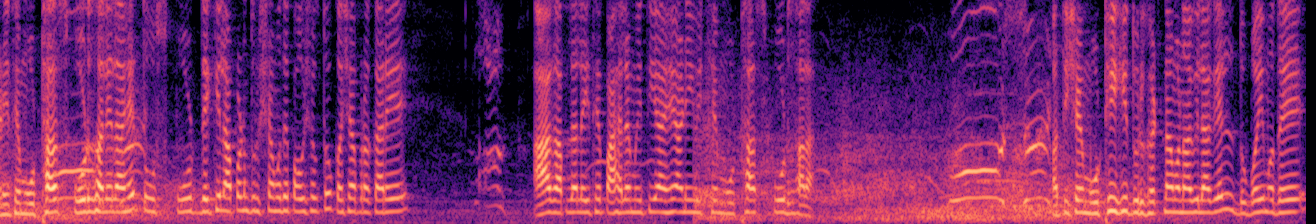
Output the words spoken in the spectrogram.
आणि इथे मोठा स्फोट झालेला आहे. तो स्फोट देखील आपण दृश्यामध्ये पाहू शकतो. कशा प्रकारे आग आपल्याला इथे पाहायला मिळते आहे आणि इथे मोठा स्फोट झाला. अतिशय मोठी ही दुर्घटना म्हणावी लागेल. दुबईमध्ये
